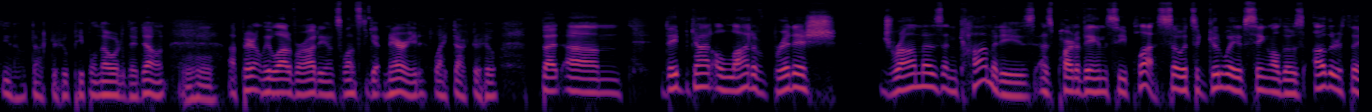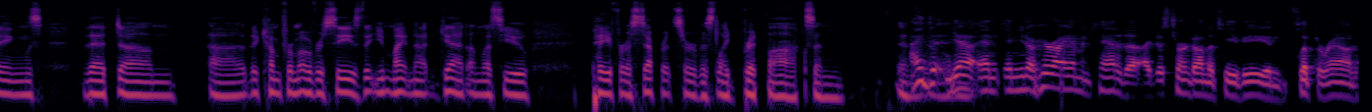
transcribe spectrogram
you know, Doctor Who people know it or they don't. Mm-hmm. Apparently, a lot of our audience wants to get married, like Doctor Who, but um, they've got a lot of British dramas and comedies as part of AMC Plus. So it's a good way of seeing all those other things that um, uh, that come from overseas that you might not get unless you pay for a separate service like BritBox and. and I did, yeah, and and you know, here I am in Canada. I just turned on the TV and flipped around,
